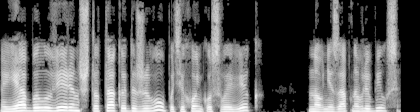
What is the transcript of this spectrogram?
«Я был уверен, что так и доживу потихоньку свой век, но внезапно влюбился.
